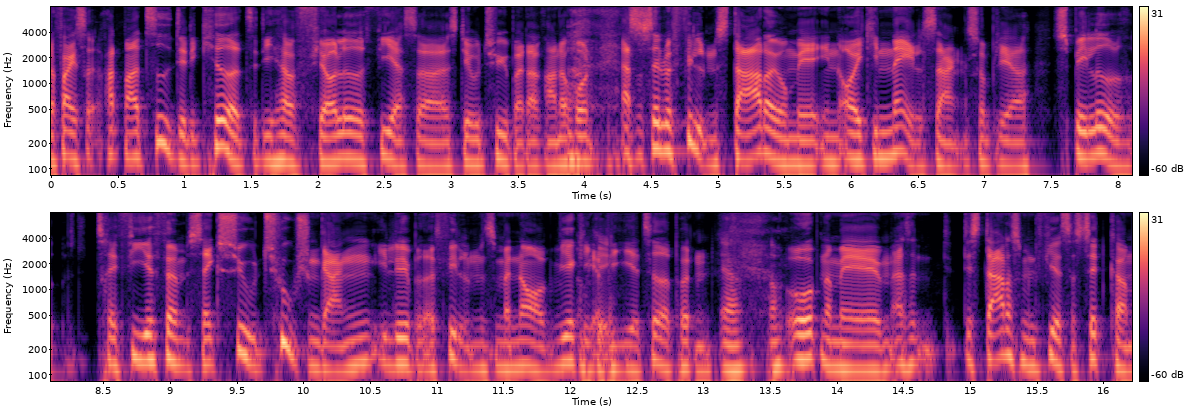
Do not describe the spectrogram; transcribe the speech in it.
er faktisk ret meget tid dedikeret til de her fjollede 80'er stereotyper, der render rundt. altså selve filmen starter jo med en originalsang, som bliver spillet 3, 4, 5, 6, 7 tusind gange i løbet af filmen, så man når virkelig okay. Okay. at blive irriteret på den. Ja. Nå. Åbner med, altså det- starter som en 80'er sitcom,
